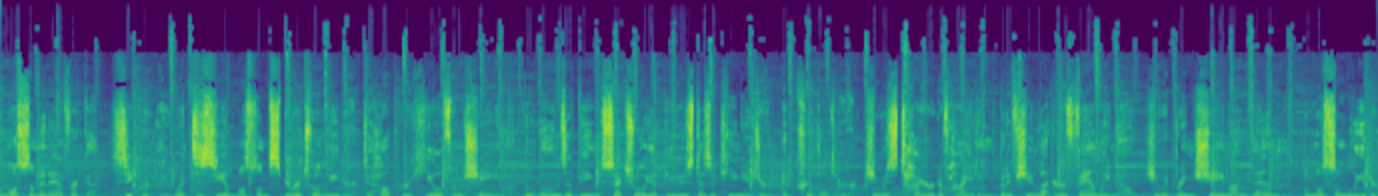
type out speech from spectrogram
a Muslim in Africa, secretly went to see a Muslim spiritual leader to help her heal from shame. The wounds of being sexually abused as a teenager had crippled her. She was tired of hiding, but if she let her family know, she would bring shame on them. The Muslim leader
